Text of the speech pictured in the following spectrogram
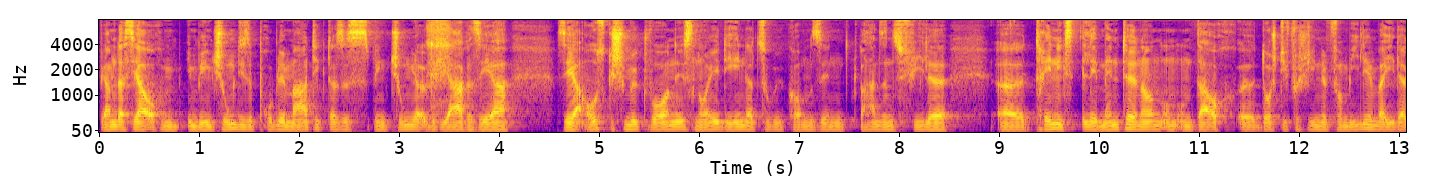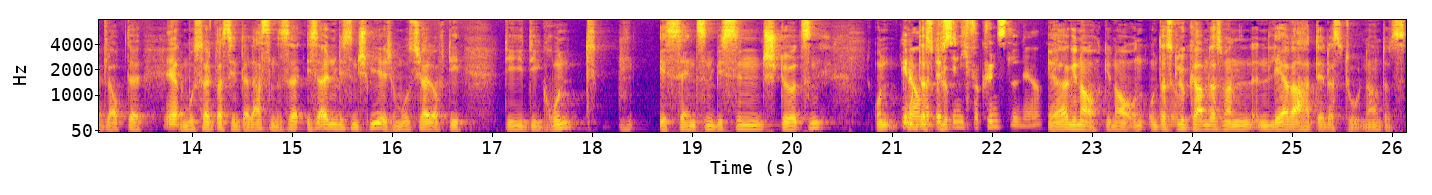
Wir haben das ja auch im, im Wing Chun, diese Problematik, dass es Wing Chun ja über die Jahre sehr, sehr ausgeschmückt worden ist, neue Ideen dazu gekommen sind, wahnsinnig viele äh, Trainingselemente ne, und, und da auch äh, durch die verschiedenen Familien, weil jeder glaubte, ja. er muss halt was hinterlassen. Das ist halt ein bisschen schwierig. Man muss sich halt auf die, die, die Grund, Essenz ein bisschen stürzen. Und, genau, und das man darf sie nicht verkünsteln, ja. Ja, genau, genau. Und, und das genau. Glück haben, dass man einen Lehrer hat, der das tut. Ne? Das,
